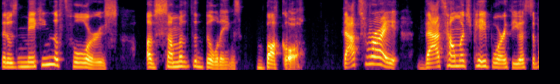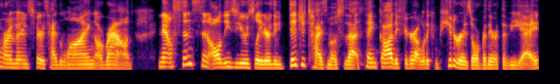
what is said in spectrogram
that it was making the floors of some of the buildings buckle. That's right. That's how much paperwork the US Department of Veterans Affairs had lying around. Now, since then, all these years later, they've digitized most of that. Thank God they figure out what a computer is over there at the VA.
